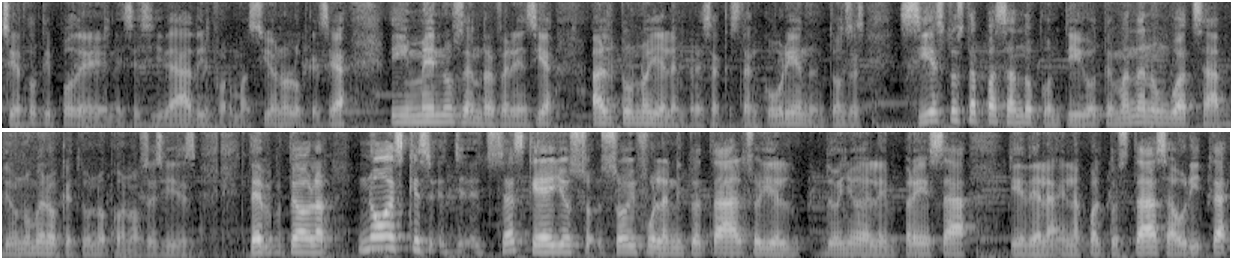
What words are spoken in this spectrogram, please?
cierto tipo de necesidad, de información o lo que sea, y menos en referencia al turno y a la empresa que están cubriendo. Entonces, si esto está pasando contigo, te mandan un WhatsApp de un número que tú no conoces y dices, te, te va a hablar, no, es que, sabes que so- soy fulanito de tal, soy el dueño de la empresa y de la, en la cual tú estás ahorita,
